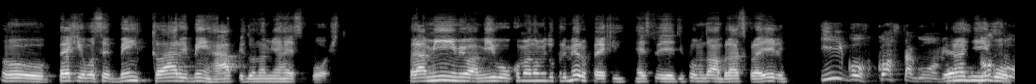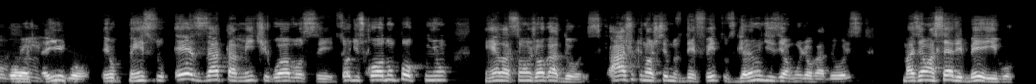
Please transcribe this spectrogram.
Ô, Peck, eu vou ser bem claro e bem rápido na minha resposta. Para mim, meu amigo, como é o nome do primeiro Peck? Depois mandar um abraço para ele. Igor Costa Gomes. Grande Igor Costa. Igor, eu penso exatamente igual a você. Só discordo um pouquinho em relação aos jogadores. Acho que nós temos defeitos grandes em alguns jogadores, mas é uma Série B, Igor.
